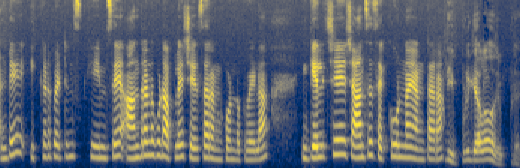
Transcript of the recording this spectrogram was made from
అంటే ఇక్కడ పెట్టిన స్కీమ్సే ఆంధ్రాలో కూడా అప్లై చేశారనుకోండి ఒకవేళ గెలిచే ఛాన్సెస్ ఎక్కువ ఉన్నాయి అంటారా? ఇప్పుడు గెలవదు ఇప్పుడే.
